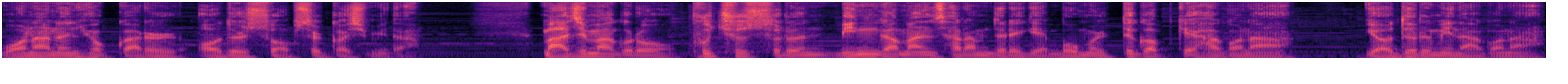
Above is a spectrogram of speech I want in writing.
원하는 효과를 얻을 수 없을 것입니다. 마지막으로 부추술은 민감한 사람들에게 몸을 뜨겁게 하거나 여드름이 나거나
